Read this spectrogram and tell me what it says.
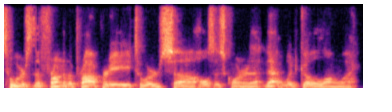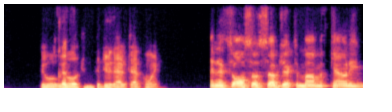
towards the front of the property, towards uh Hulses Corner, that that would go a long way. We will, we will attempt to do that at that point. And it's also subject to Monmouth County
